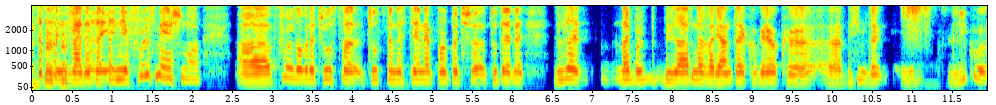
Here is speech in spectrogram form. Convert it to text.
izvedete in je ful smešno, uh, ful dobre čustva, čustvene scene, pol pač uh, tudi ene, zdaj, najbolj bizarne variante ko grejo k, uh, mislim, da liku,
